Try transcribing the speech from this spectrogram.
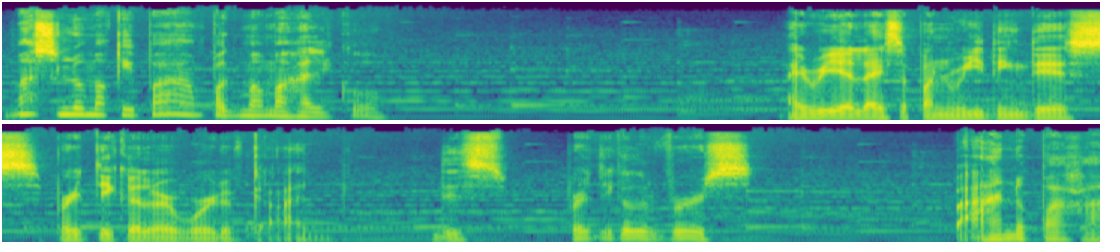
mas lumaki pa ang pagmamahal ko. I realized upon reading this particular word of God, this particular verse, paano pa ka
